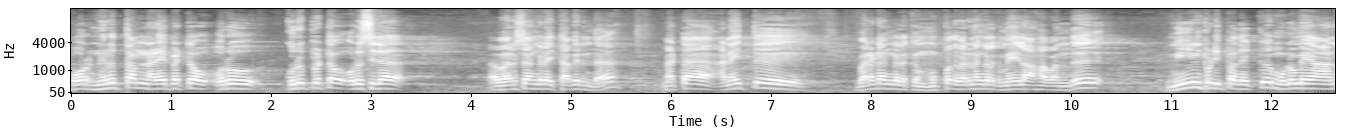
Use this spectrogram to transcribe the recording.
போர் நிறுத்தம் நடைபெற்ற ஒரு குறிப்பிட்ட ஒரு சில வருஷங்களை தவிர்ந்த மற்ற அனைத்து வருடங்களுக்கும் முப்பது வருடங்களுக்கு மேலாக வந்து மீன் பிடிப்பதற்கு முழுமையான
